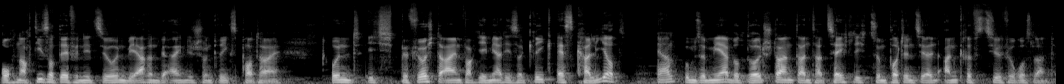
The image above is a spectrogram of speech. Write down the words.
auch nach dieser Definition wären wir eigentlich schon Kriegspartei. Und ich befürchte einfach, je mehr dieser Krieg eskaliert, ja. umso mehr wird Deutschland dann tatsächlich zum potenziellen Angriffsziel für Russland.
